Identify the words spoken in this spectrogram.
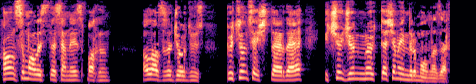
Hansı malı istəsəniz, baxın, hal-hazırda gördüyünüz bütün çeşidlərdə 2 gün möhtəşəm endirim olunacaq.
